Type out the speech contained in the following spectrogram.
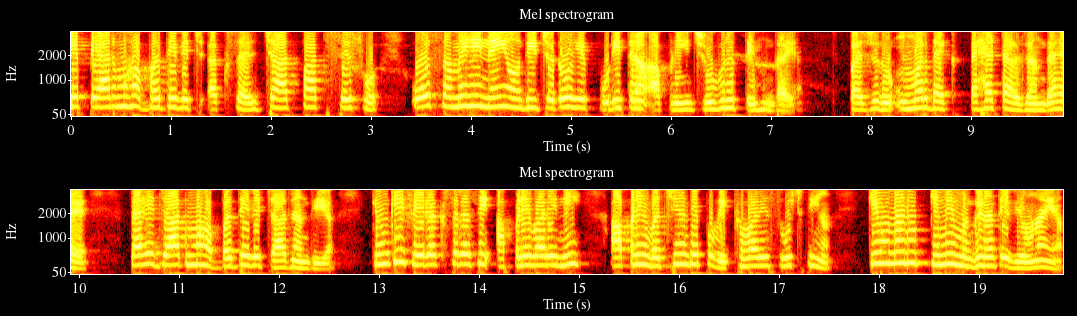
ਕਿ ਪਿਆਰ ਮੁਹੱਬਤ ਦੇ ਵਿੱਚ ਅਕਸਰ ਜਾਤ-ਪਾਤ ਸਿਰਫ ਉਸ ਸਮੇਂ ਹੀ ਨਹੀਂ ਆਉਂਦੀ ਜਦੋਂ ਇਹ ਪੂਰੀ ਤਰ੍ਹਾਂ ਆਪਣੀ ਜੂਬਨ ਉੱਤੇ ਹੁੰਦਾ ਹੈ ਪਰ ਜਦੋਂ ਉਮਰ ਦਾ ਇੱਕ ਪਹਿਰ ਟਲ ਜਾਂਦਾ ਹੈ, ਤਾਂ ਇਹ ਜਾਤ ਮੁਹੱਬਤ ਦੇ ਵਿੱਚ ਆ ਜਾਂਦੀ ਆ। ਕਿਉਂਕਿ ਫਿਰ ਅਕਸਰ ਅਸੀਂ ਆਪਣੇ ਬਾਰੇ ਨਹੀਂ, ਆਪਣੇ ਬੱਚਿਆਂ ਦੇ ਭਵਿੱਖ ਬਾਰੇ ਸੋਚਦੇ ਹਾਂ ਕਿ ਉਹਨਾਂ ਨੂੰ ਕਿਵੇਂ ਮੰਗਣਾ ਤੇ ਵਿਆਹਣਾ ਆ।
